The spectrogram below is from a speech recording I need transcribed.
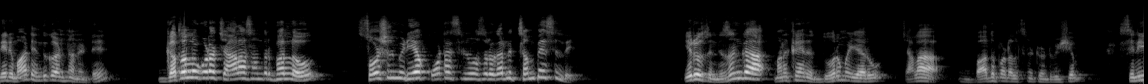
నేను మాట ఎందుకు అంటున్నానంటే గతంలో కూడా చాలా సందర్భాల్లో సోషల్ మీడియా కోటా శ్రీనివాసరావు గారిని చంపేసింది. ఈరోజు నిజంగా మనకు ఆయన దూరం అయ్యారు చాలా బాధపడాల్సినటువంటి విషయం. సినీ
